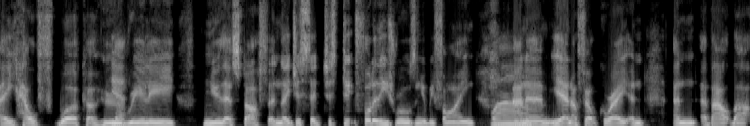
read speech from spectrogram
a health worker who Yeah. really knew their stuff, and they just said just do, follow these rules and you'll be fine Wow. and um, yeah, and I felt great and and about that,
